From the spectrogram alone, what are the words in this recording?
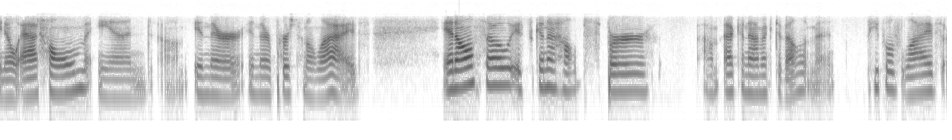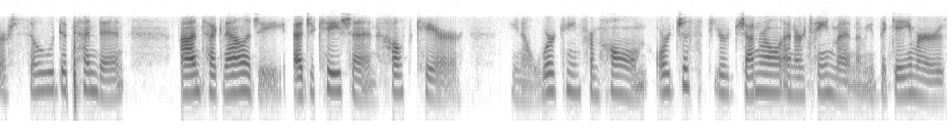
you know, at home and um, in their in their personal lives. And also, it's going to help spur um, economic development. People's lives are so dependent on technology, education, healthcare, you know, working from home, or just your general entertainment. I mean, the gamers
